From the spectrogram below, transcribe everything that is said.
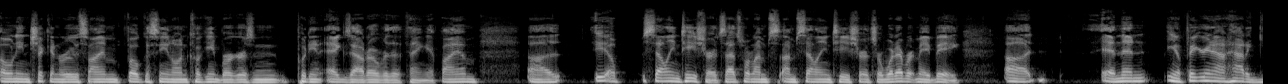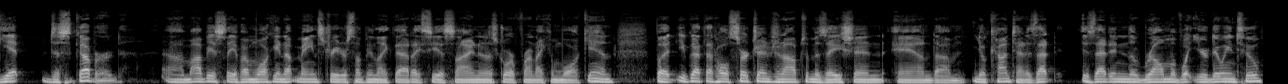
owning Chick and Ruth's, I'm focusing on cooking burgers and putting eggs out over the thing. If I am, uh, you know, selling T-shirts, that's what I'm I'm selling T-shirts or whatever it may be. Uh, and then you know, figuring out how to get discovered. Um, obviously, if I'm walking up Main Street or something like that, I see a sign in a storefront, I can walk in. But you've got that whole search engine optimization and um, you know content. Is that is that in the realm of what you're doing too?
